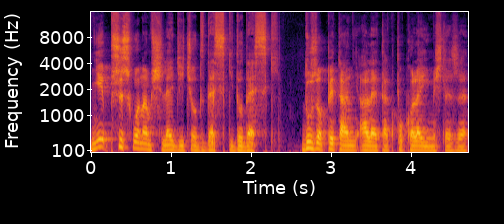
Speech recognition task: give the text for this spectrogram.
nie przyszło nam śledzić od deski do deski. Dużo pytań, ale tak po kolei myślę, że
